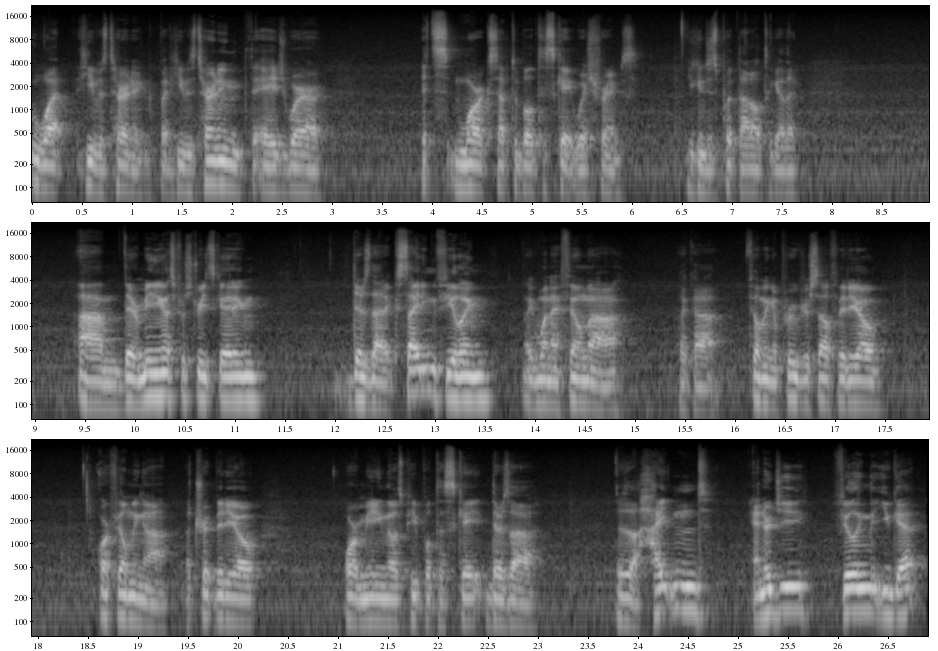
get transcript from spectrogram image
what he was turning, but he was turning the age where it's more acceptable to skate wish frames. You can just put that all together. Um, they're meeting us for street skating. There's that exciting feeling, like when I film a, like a filming a prove yourself video, or filming a, a trip video, or meeting those people to skate. There's a there's a heightened energy feeling that you get.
